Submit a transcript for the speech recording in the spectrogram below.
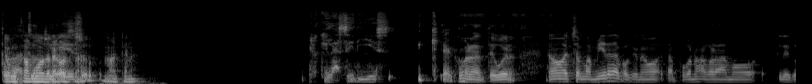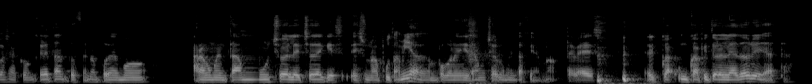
que buscamos otra cosa, más que nada. Pero que la serie es que acordate. Bueno, no vamos a echar más mierda porque no, tampoco nos acordamos de cosas concretas, entonces no podemos argumentar mucho el hecho de que es, una puta mierda, tampoco necesita mucha argumentación, ¿no? Te ves un capítulo aleatorio y ya está.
